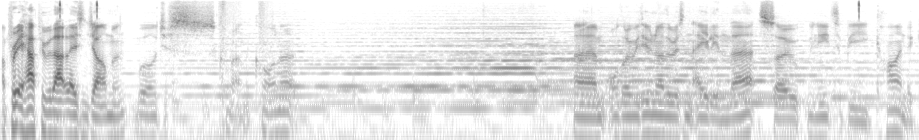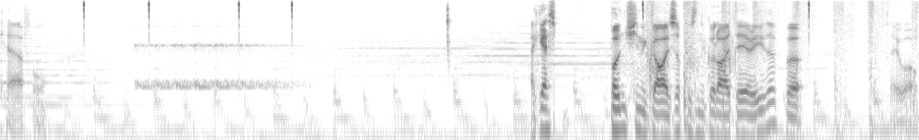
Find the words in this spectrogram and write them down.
I'm pretty happy with that, ladies and gentlemen. We'll just come around the corner. Um, although we do know there is an alien there, so we need to be kind of careful. I guess bunching the guys up isn't a good idea either, but tell you what,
